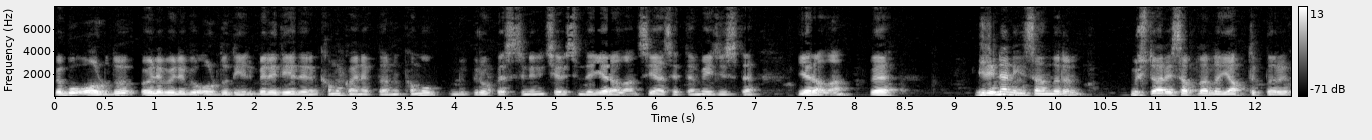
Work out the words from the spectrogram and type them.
Ve bu ordu öyle böyle bir ordu değil. Belediyelerin, kamu kaynaklarının, kamu bürokrasisinin içerisinde yer alan, siyasette, mecliste yer alan ve bilinen insanların müstahar hesaplarla yaptıkları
